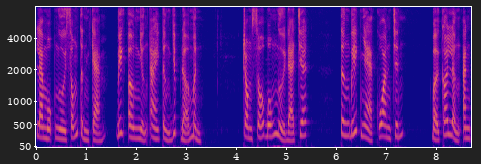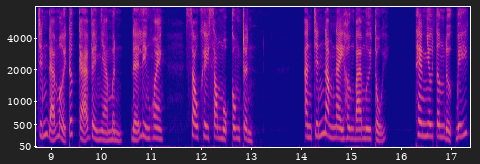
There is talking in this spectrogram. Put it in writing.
Là một người sống tình cảm, biết ơn những ai từng giúp đỡ mình. Trong số bốn người đã chết, Tân biết nhà của anh Chính. Bởi có lần anh Chính đã mời tất cả về nhà mình để liên hoan sau khi xong một công trình. Anh Chính năm nay hơn 30 tuổi. Theo như Tân được biết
